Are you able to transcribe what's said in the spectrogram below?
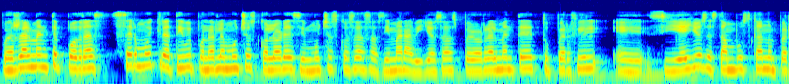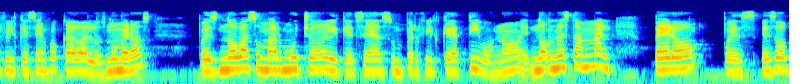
pues realmente podrás ser muy creativo y ponerle muchos colores y muchas cosas así maravillosas, pero realmente tu perfil, eh, si ellos están buscando un perfil que sea enfocado a los números, pues no va a sumar mucho el que seas un perfil creativo, ¿no? No, no está mal, pero pues eso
